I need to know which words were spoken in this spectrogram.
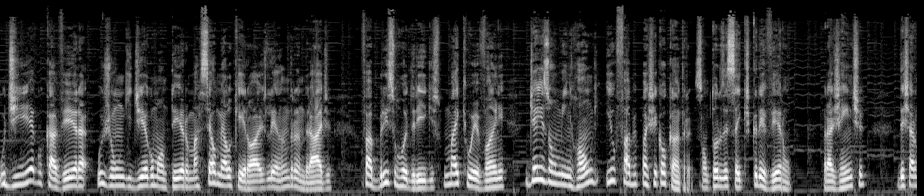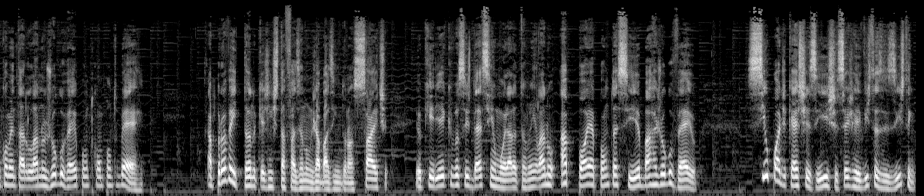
O Diego Caveira, o Jung, Diego Monteiro, Marcel Melo Queiroz, Leandro Andrade, Fabrício Rodrigues, Mike Evani, Jason Min Hong e o Fábio Pacheco Alcântara. São todos esses aí que escreveram pra gente, deixaram um comentário lá no jogovelho.com.br. Aproveitando que a gente está fazendo um jabazinho do nosso site, eu queria que vocês dessem uma olhada também lá no apoia.se barra jogo velho. Se o podcast existe, se as revistas existem,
